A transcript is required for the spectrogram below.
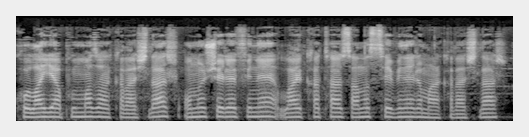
kolay yapılmaz arkadaşlar. Onun şerefine like atarsanız sevinirim arkadaşlar.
